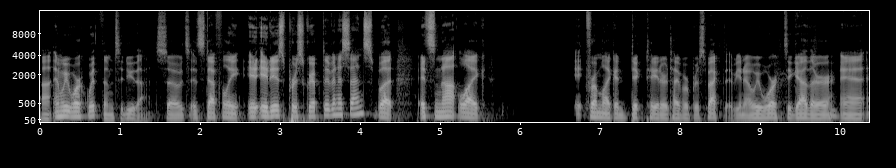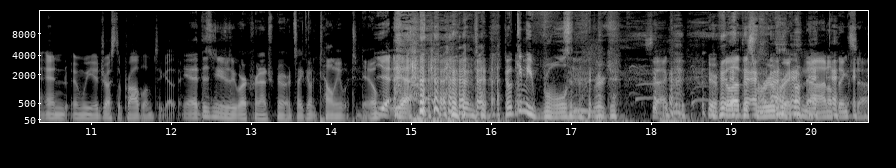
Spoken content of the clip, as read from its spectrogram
Uh, and we work with them to do that. So it's, it's definitely it, it is prescriptive in a sense but it's not like from like a dictator type of perspective. You know, we work together and and, and we address the problem together. Yeah, it doesn't usually work for an entrepreneur. It's like, don't tell me what to do. Yeah, Yeah. don't give me rules. And exactly. Here, fill out this rubric. No, I don't think so.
